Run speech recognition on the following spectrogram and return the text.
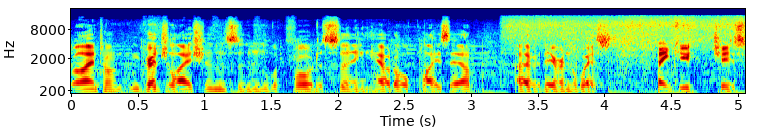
Well, Anton, congratulations, and look forward to seeing how it all plays out over there in the west. Thank you. Cheers.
